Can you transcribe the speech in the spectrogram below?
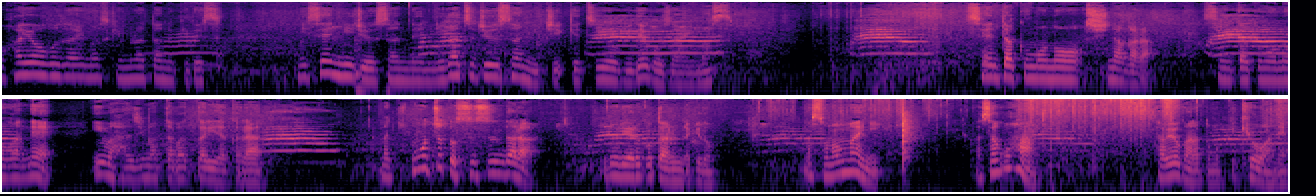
おはようございます。木村たぬきです。2023年2月13日月曜日でございます。洗濯物をしながら洗濯物がね今始まったばっかりだから、まあ、もうちょっと進んだらいろいろやることあるんだけど、まあ、その前に朝ごはん食べようかなと思って今日はね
